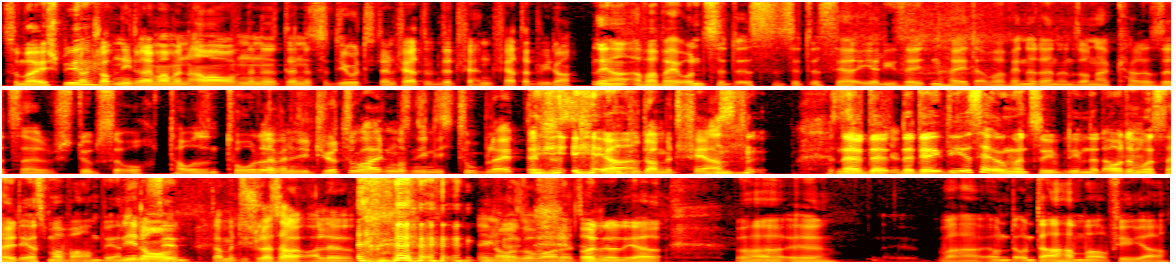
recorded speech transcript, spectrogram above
Zum Beispiel. Da kloppen die dreimal mit dem Hammer auf und dann, ist- dann ist das gut. Dann fährt, das fährt, fährt das wieder. Ja, aber bei uns, das ist, das ist ja eher die Seltenheit, aber wenn du dann in so einer Karre sitzt, da stirbst du auch tausend Tode. Oder wenn du die Tür zuhalten musst und die nicht zubleibt ist, Ja. und du damit fährst. Na, der, na, der, die ist ja irgendwann zugeblieben. Das Auto Mhm. musste halt erstmal warm werden. Genau, Bisschen. damit die Schlösser alle. genau so war das. Ja. Und dann, ja, war, äh, war, und, und da haben wir auf jeden ja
